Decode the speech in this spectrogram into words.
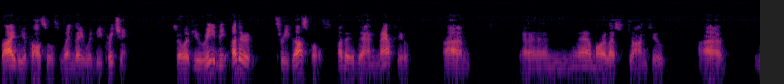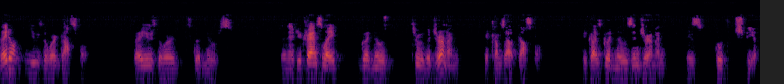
by the apostles when they would be preaching. So if you read the other three gospels, other than Matthew, um, and more or less John too, uh, they don't use the word gospel. They use the word good news. And if you translate good news through the German, it comes out gospel. Because good news in German is gut Spiel.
